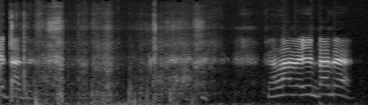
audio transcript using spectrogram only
Aí, Tadeu. Pela aí, Tadeu.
